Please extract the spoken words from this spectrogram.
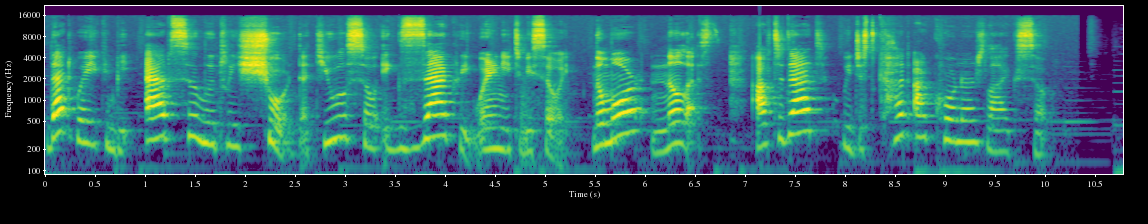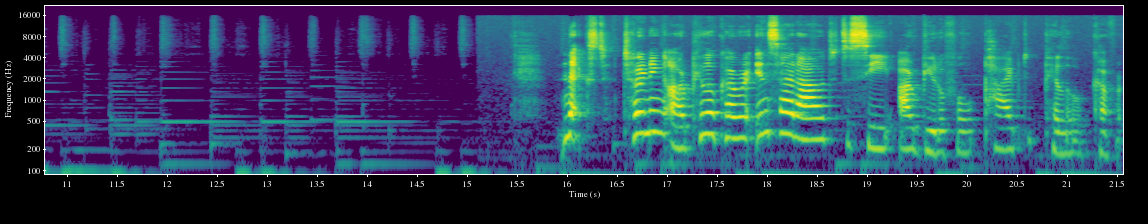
That way you can be absolutely sure that you will sew exactly where you need to be sewing. No more, no less. After that, we just cut our corners like so. Next, turning our pillow cover inside out to see our beautiful piped pillow cover.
